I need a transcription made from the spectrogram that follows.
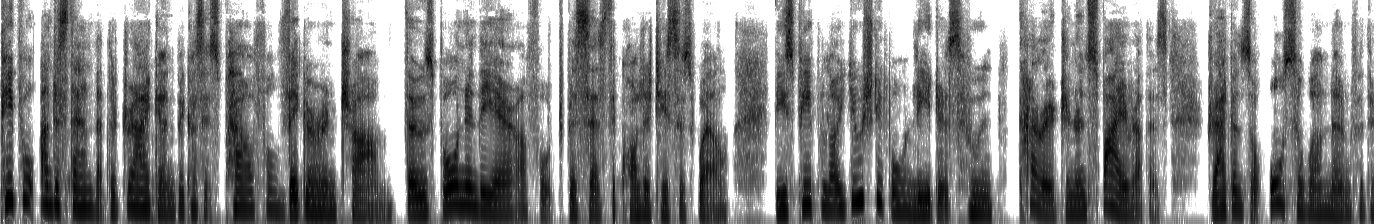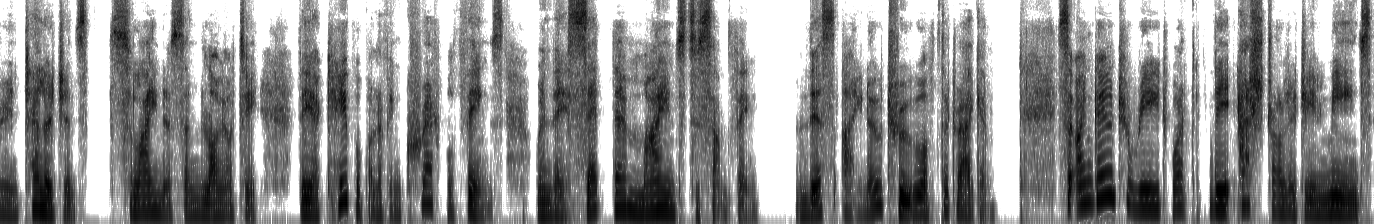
People understand that the dragon, because its powerful vigor and charm, those born in the air are thought to possess the qualities as well. These people are usually born leaders who encourage and inspire others. Dragons are also well known for their intelligence, slyness, and loyalty. They are capable of incredible things when they set their minds to something. This I know true of the dragon. So I'm going to read what the astrology means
